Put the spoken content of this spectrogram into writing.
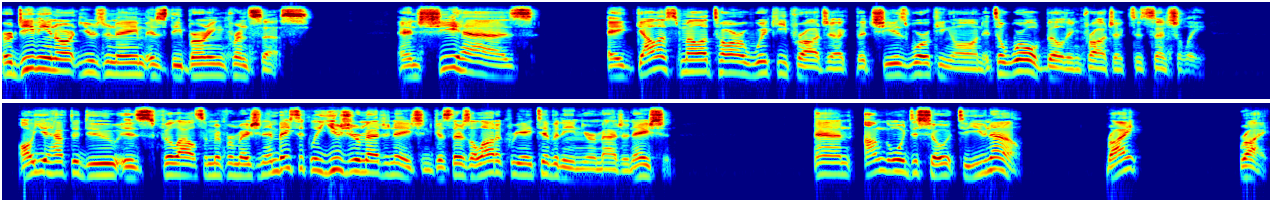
Her DeviantArt username is the Burning Princess, and she has a Gallus Malatar wiki project that she is working on. It's a world building project essentially all you have to do is fill out some information and basically use your imagination because there's a lot of creativity in your imagination. And I'm going to show it to you now. Right? Right.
